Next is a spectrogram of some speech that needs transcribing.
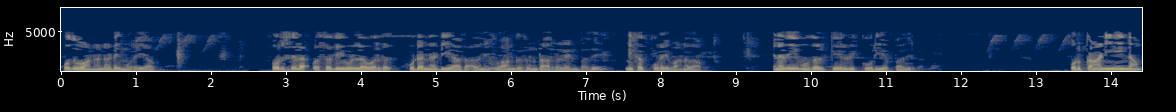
பொதுவான நடைமுறையாகும். ஒரு சில வசதி உள்ளவர்கள் உடனடியாக அதனை வாங்குகின்றார்கள் என்பது மிக குறைவானதாகும். எனவே முதல் கேள்வி கூறிய பதில் ஒரு காணியை நாம்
